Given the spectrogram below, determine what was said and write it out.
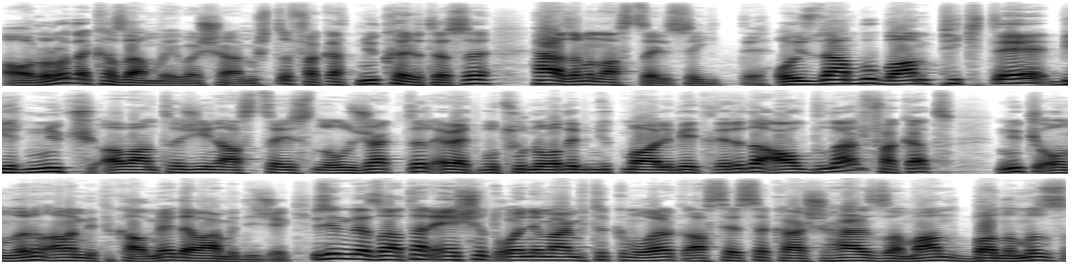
Aurora da kazanmayı başarmıştı. Fakat nük haritası her zaman Astralis'e gitti. O yüzden bu bumpikte bir nük avantajı yine Astralis'in olacaktır. Evet bu turnuvada bir nük mağlubiyetleri de aldılar. Fakat nük onların ana map'i kalmaya devam edecek. Bizim de zaten Ancient oynamayan bir takım olarak Astralis'e karşı her zaman banımız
